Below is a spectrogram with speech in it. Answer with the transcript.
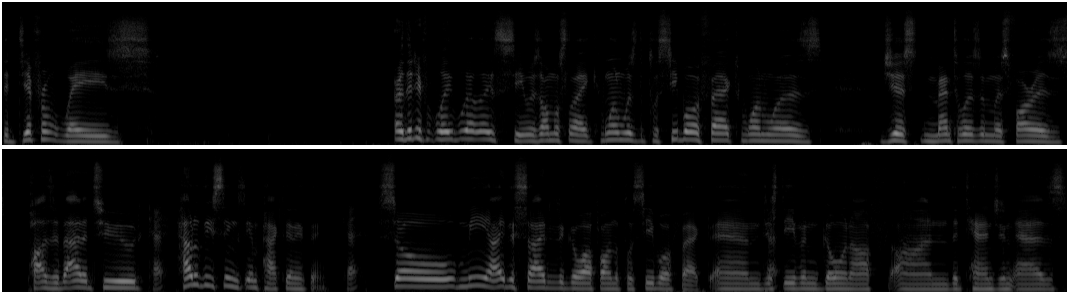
the different ways or the different way well, let's see it was almost like one was the placebo effect one was just mentalism as far as positive attitude Okay. how do these things impact anything Okay. so me i decided to go off on the placebo effect and just even going off on the tangent as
